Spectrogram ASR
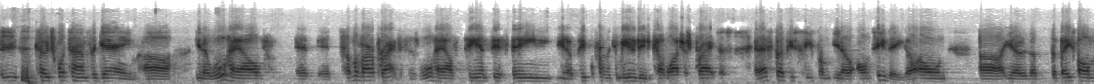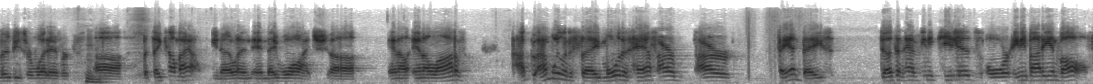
Who, coach, what time's the game? Uh, you know, we'll have at, at some of our practices, we'll have 10, 15, you know, people from the community to come watch us practice. And that's stuff you see from, you know, on TV, on, uh, you know, the, the baseball movies or whatever. uh, but they come out, you know, and, and they watch. Uh, and, a, and a lot of, I'm, I'm willing to say more than half our, our fan base doesn't have any kids or anybody involved.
